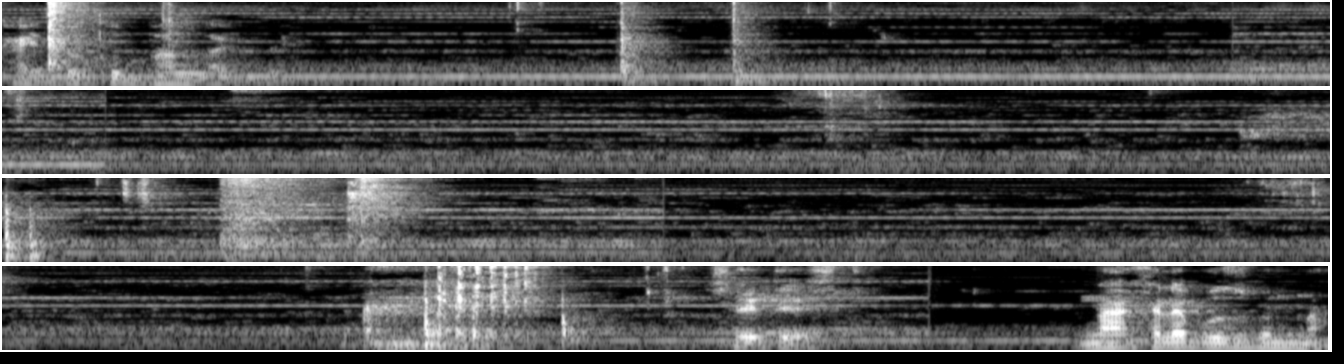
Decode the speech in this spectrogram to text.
খাইতেও খুব ভালো লাগবে। সেই টেস্ট না খেলে বুঝবেন না।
